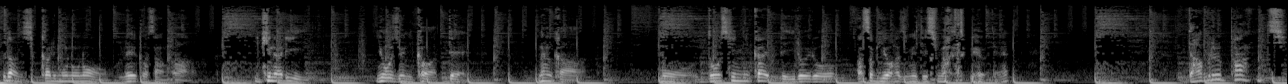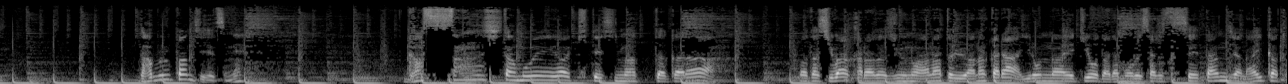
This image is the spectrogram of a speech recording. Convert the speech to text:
普段しっかり者の麗華さんがいきなり幼女に変わってなんかもう童心に帰っていろいろ遊びを始めてしまうというね。ダブルパンチ。ダブルパンチですね。合算した萌えが来てしまったから私は体中の穴という穴からいろんな液をダダ漏れさせたんじゃないかと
